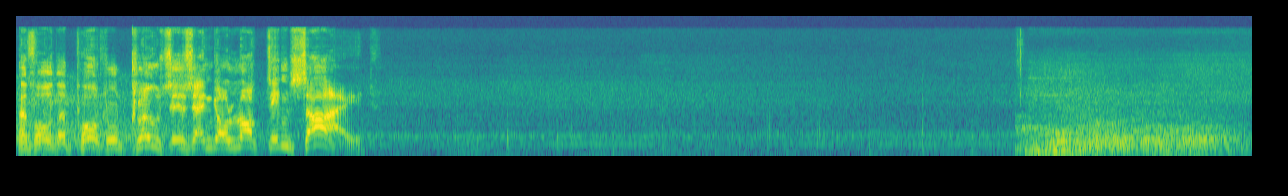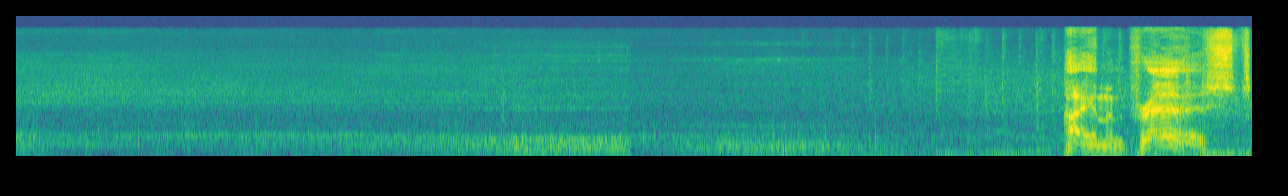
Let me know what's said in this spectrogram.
before the portal closes and you're locked inside. I am impressed.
